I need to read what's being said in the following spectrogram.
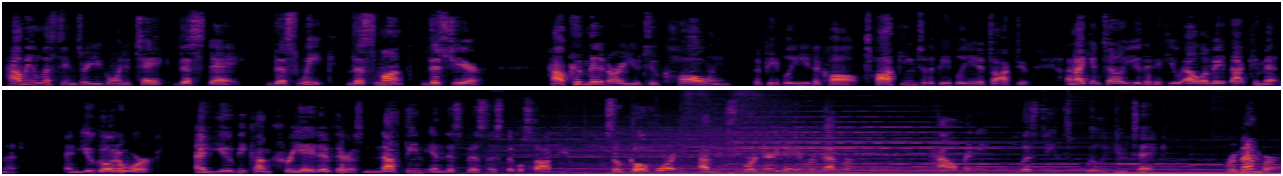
how many listings are you going to take this day, this week, this month, this year? How committed are you to calling the people you need to call, talking to the people you need to talk to? And I can tell you that if you elevate that commitment and you go to work and you become creative, there is nothing in this business that will stop you. So go for it. Have an extraordinary day. And remember, how many listings will you take? Remember,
